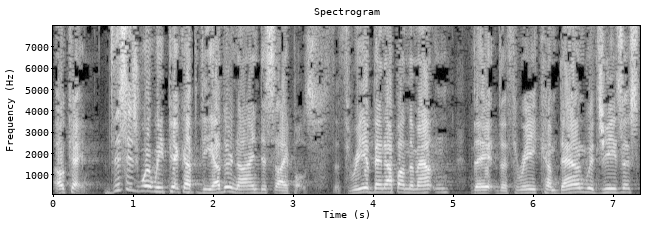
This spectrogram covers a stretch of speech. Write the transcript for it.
Okay, this is where we pick up the other nine disciples. The three have been up on the mountain. They, the three come down with Jesus.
